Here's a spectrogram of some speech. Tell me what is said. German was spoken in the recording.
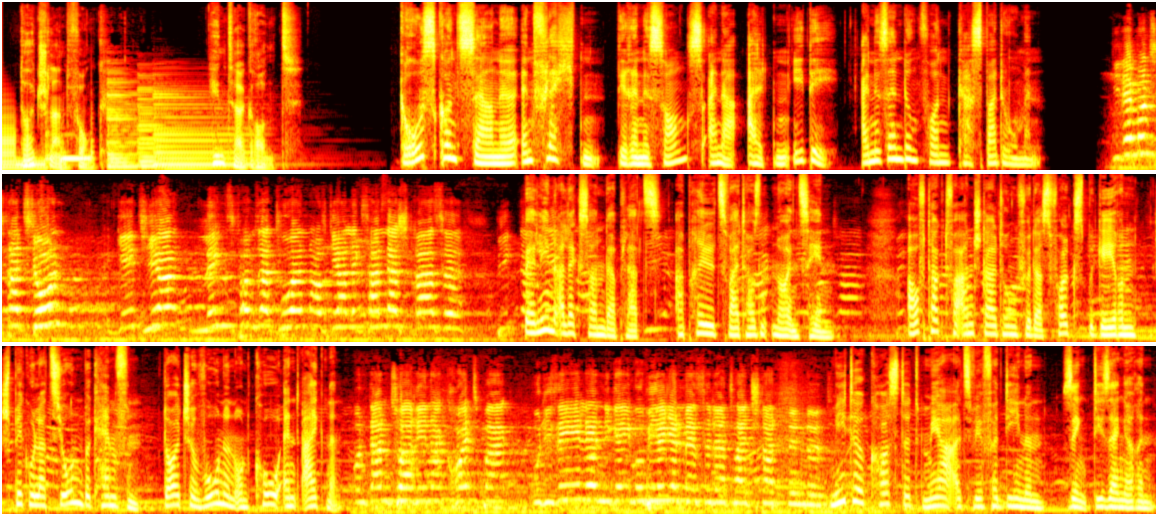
Deutschlandfunk Hintergrund Großkonzerne entflechten die Renaissance einer alten Idee. Eine Sendung von Caspar Domen. Die Demonstration geht hier links vom Saturn auf die Alexanderstraße. Berlin-Alexanderplatz, April 2019. Auftaktveranstaltung für das Volksbegehren Spekulation bekämpfen, Deutsche Wohnen und Co. enteignen. Und dann zur Arena Kreuzberg, wo diese elendige Immobilienmesse derzeit stattfindet. Miete kostet mehr als wir verdienen, singt die Sängerin.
